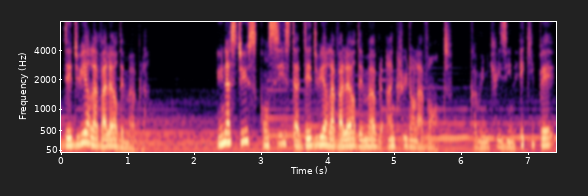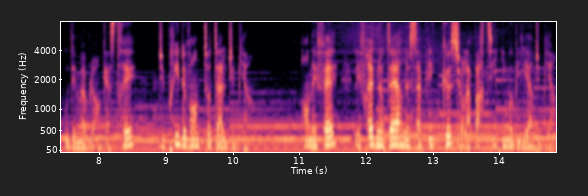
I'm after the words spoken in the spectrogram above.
Déduire la valeur des meubles. Une astuce consiste à déduire la valeur des meubles inclus dans la vente, comme une cuisine équipée ou des meubles encastrés, du prix de vente total du bien. En effet, les frais de notaire ne s'appliquent que sur la partie immobilière du bien.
